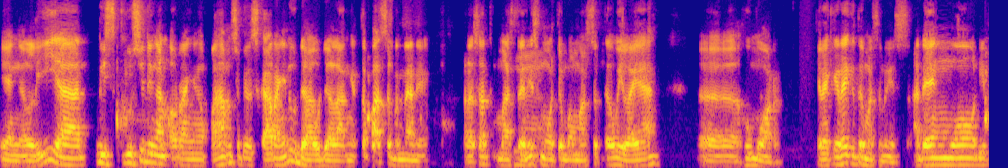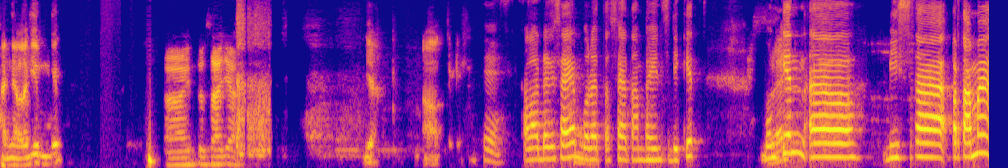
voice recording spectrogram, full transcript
yang ngeliat, diskusi dengan orang yang paham seperti sekarang ini udah udah langit tepat sebenarnya. Pada saat Mas Denis mau coba masuk ke wilayah eh, humor. Kira-kira gitu Mas Denis. Ada yang mau ditanya lagi mungkin? Eh, itu saja. Oke. Oke, kalau dari saya boleh saya tambahin sedikit. Mungkin eh, bisa pertama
